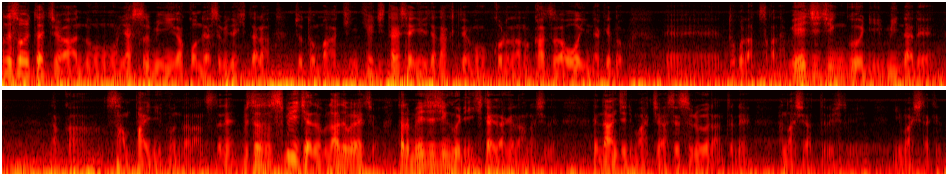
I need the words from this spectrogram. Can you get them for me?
でその人たちはあの休みが今度休みできたらちょっとまあ緊急事態宣言じゃなくてもコロナの数は多いんだけど、えー、どこだったかな。明治神宮にみんなでなんか参拝に行くんだなんつってね。別にスピリチュアルでも何でもないですよ。ただ明治神宮に行きたいだけの話で。で何時に待ち合わせするなんてね話し合ってる人いましたけど。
